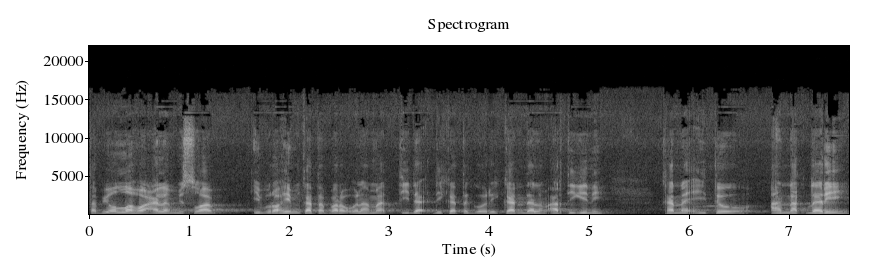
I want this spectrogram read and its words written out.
Tapi Allah alam bisawab Ibrahim kata para ulama tidak dikategorikan dalam arti gini. Karena itu anak dari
